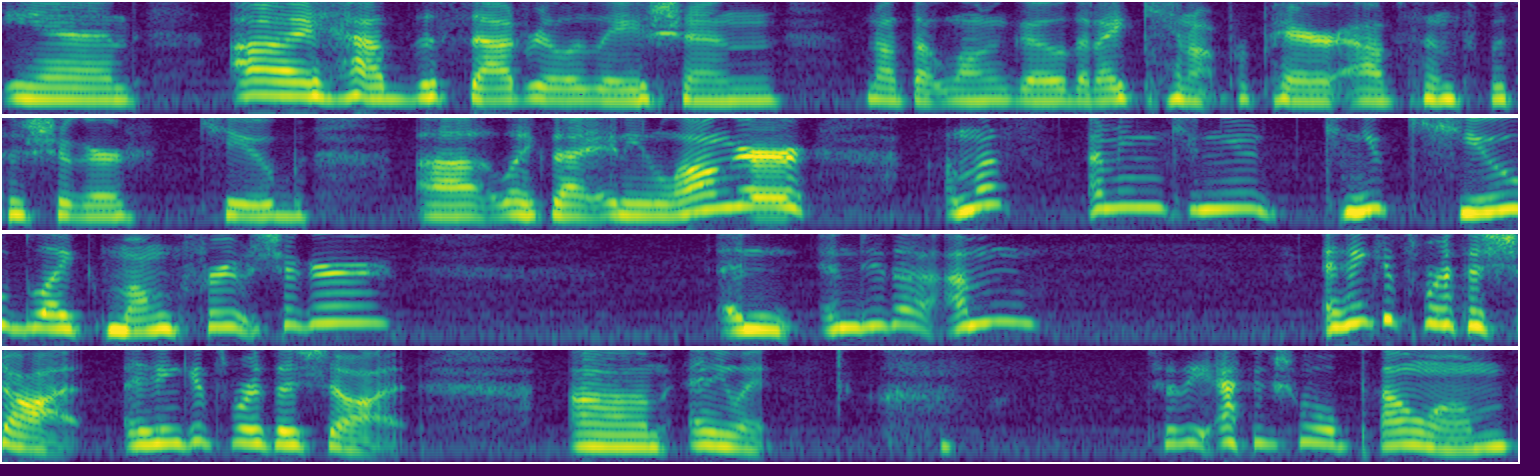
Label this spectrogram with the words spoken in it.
And I had the sad realization not that long ago that I cannot prepare absinthe with a sugar cube uh, like that any longer. Unless, I mean, can you can you cube like monk fruit sugar and and do that? I'm. I think it's worth a shot. I think it's worth a shot. Um. Anyway, to the actual poem,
